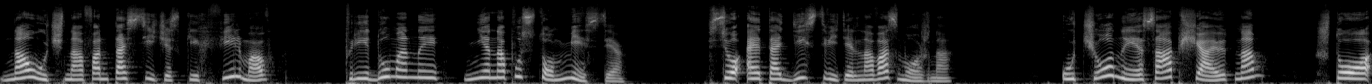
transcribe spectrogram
научно-фантастических фильмов придуманы не на пустом месте. Все это действительно возможно. Ученые сообщают нам, что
